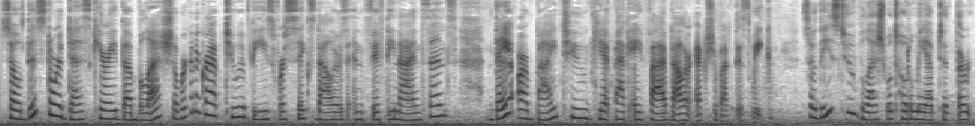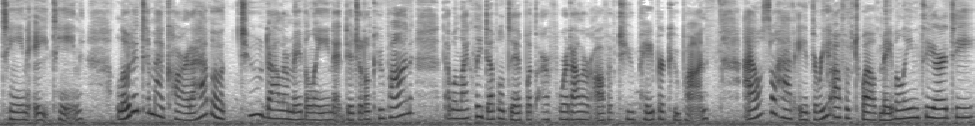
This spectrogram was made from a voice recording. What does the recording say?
So this store does carry the blush. So we're gonna grab two of these for $6.59. They are buy two, get back a $5 extra buck this week. So these two blush will total me up to $13.18. Loaded to my card, I have a $2 Maybelline digital coupon that will likely double dip with our $4 off of two paper coupon. I also have a 3 off of 12 Maybelline CRT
